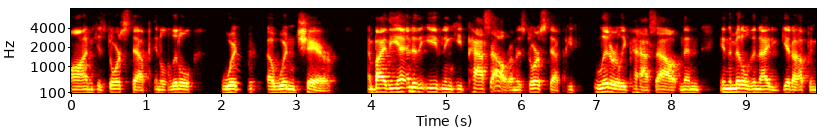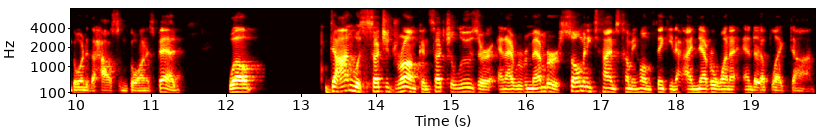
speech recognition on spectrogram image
on his doorstep in a little wood a wooden chair. And by the end of the evening, he'd pass out on his doorstep. He'd literally pass out. And then in the middle of the night, he'd get up and go into the house and go on his bed. Well, Don was such a drunk and such a loser. And I remember so many times coming home thinking, I never want to end up like Don.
